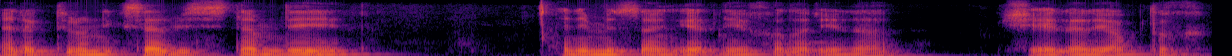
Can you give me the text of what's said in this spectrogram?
Elektroniksel bir sistem değil. elimizden geldiği kadarıyla şeyler yaptık.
